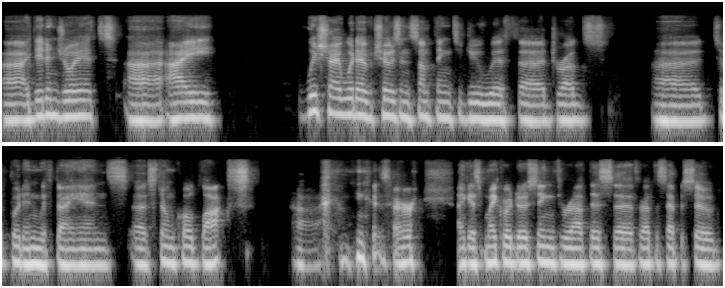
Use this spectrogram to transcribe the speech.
Uh, I did enjoy it. Uh, I wish I would have chosen something to do with uh, drugs uh, to put in with Diane's uh, Stone Cold Locks uh, because her, I guess, microdosing throughout this uh, throughout this episode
